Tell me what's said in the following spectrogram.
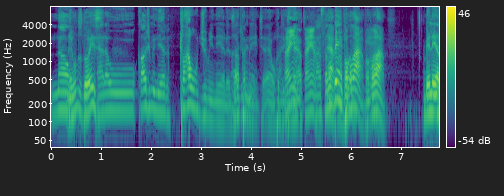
Não. Nenhum dos dois. Era o Cláudio Mineiro. Cláudio Mineiro, Cláudio exatamente. É, o Rodrigues Tá indo, Neto. tá indo. Nós É, estamos bem, mas vamos pô. lá, vamos lá. Beleza.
